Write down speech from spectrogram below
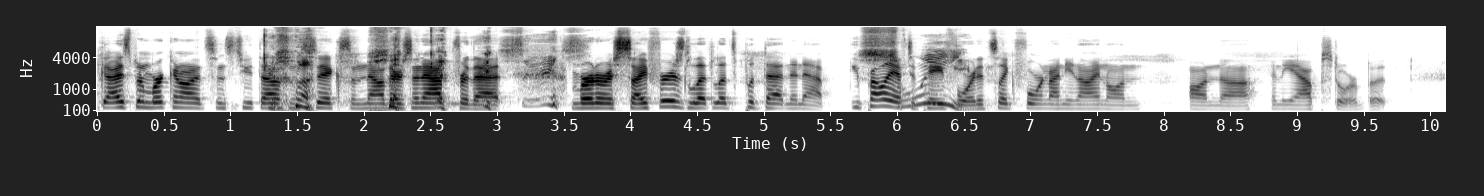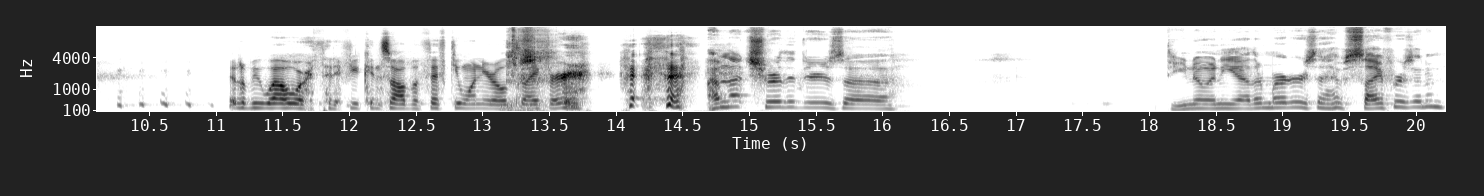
Guy's been working on it since 2006, and now there's an app for that. Murderous ciphers. Let Let's put that in an app. You probably have to pay for it. It's like 4.99 on on uh, in the app store, but it'll be well worth it if you can solve a 51 year old cipher. I'm not sure that there's uh Do you know any other murders that have ciphers in them?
